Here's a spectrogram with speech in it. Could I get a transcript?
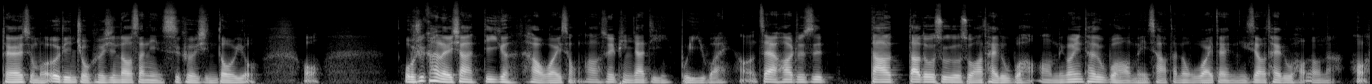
大概什么二点九颗星到三点四颗星都有哦。我去看了一下，第一个它有外送啊，所以评价低不意外啊。再的话就是大大多数都说他态度不好哦，没关系，态度不好没差，反正我外带你是要态度好到哪哦。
